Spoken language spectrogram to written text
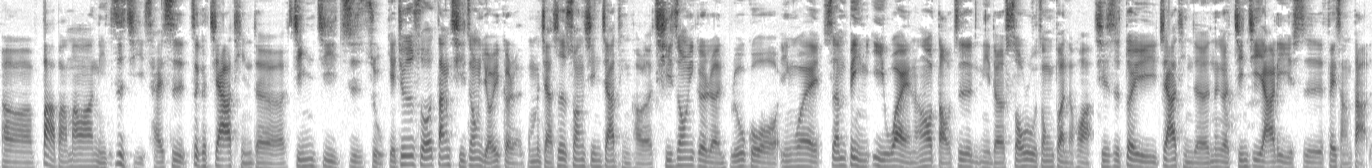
呃爸爸妈妈你自己才是这个家庭的经济支柱，也就是说，当其中有一个人，我们假设双薪家庭好了，其中一个人如果因为生病意外，然后导致你的收入中断的话，其实对于家庭的那个经济压力是非常大的，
